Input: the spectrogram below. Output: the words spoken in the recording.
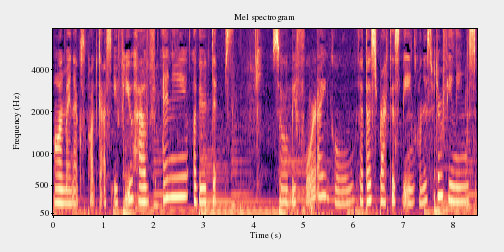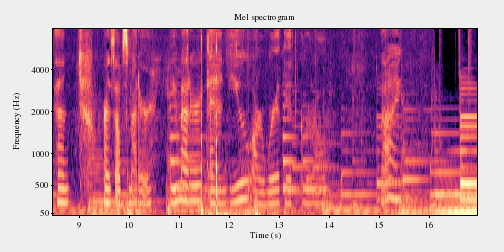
on my next podcast if you have any other tips. So, before I go, let us practice being honest with our feelings and ourselves matter. You matter and you are worth it, girl. Bye.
